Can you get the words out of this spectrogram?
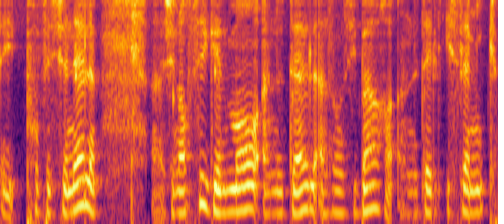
et professionnelle. j'ai lancé également un hôtel à Zanzibar, un hôtel islamique.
